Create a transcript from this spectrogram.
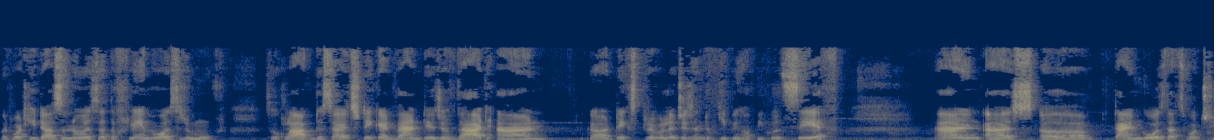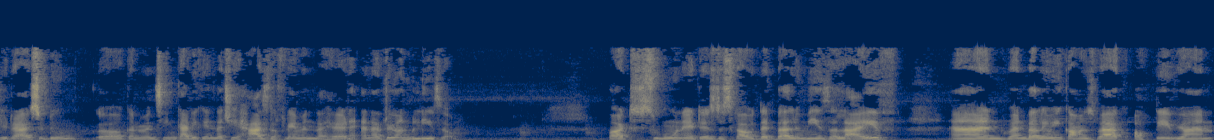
But what he doesn't know is that the flame was removed. So Clarke decides to take advantage of that and uh, takes privileges into keeping her people safe and as uh, time goes that's what she tries to do uh, convincing Cadogan that she has the flame in the head and everyone believes her. But soon it is discovered that Bellamy is alive. And when Bellamy comes back Octavia and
